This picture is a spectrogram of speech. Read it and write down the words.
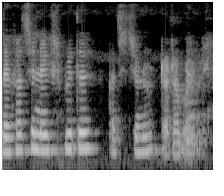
দেখাচ্ছে নেক্সট ভিডিওতে আজকের জন্য টাটা বাই বাই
